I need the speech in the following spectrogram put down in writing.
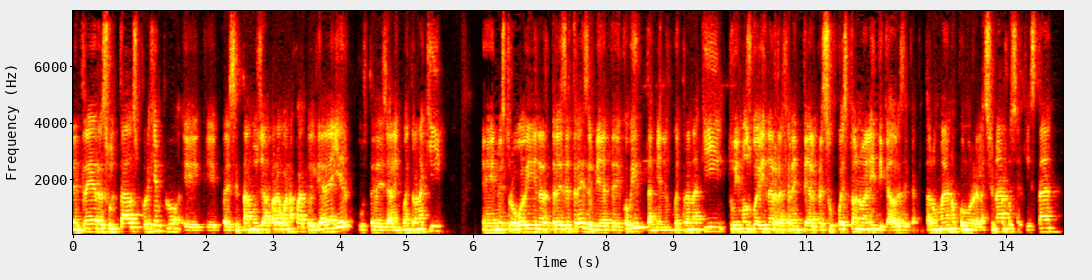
la entrega de resultados, por ejemplo, que presentamos ya para Guanajuato el día de ayer, ustedes ya la encuentran aquí. Eh, nuestro webinar 3 de 3, Olvídate de COVID, también lo encuentran aquí. Tuvimos webinar referente al presupuesto anual e indicadores de capital humano, cómo relacionarlos, aquí están.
